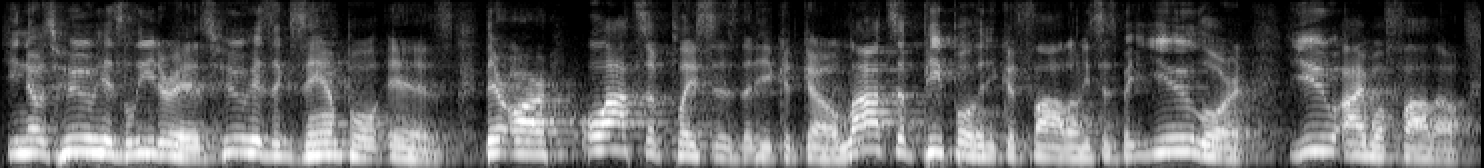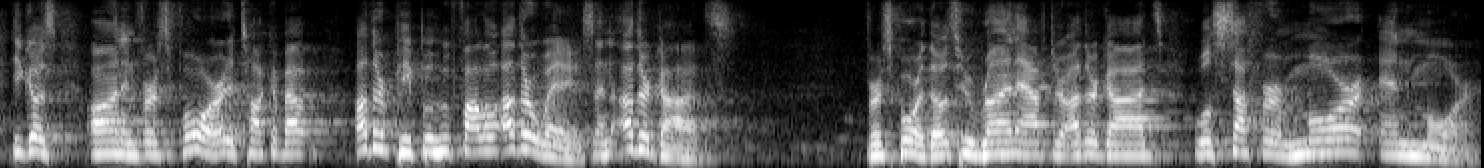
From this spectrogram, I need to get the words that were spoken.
He knows who his leader is, who his example is. There are lots of places that he could go, lots of people that he could follow. And he says, But you, Lord, you I will follow. He goes on in verse 4 to talk about other people who follow other ways and other gods. Verse 4 Those who run after other gods will suffer more and more.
